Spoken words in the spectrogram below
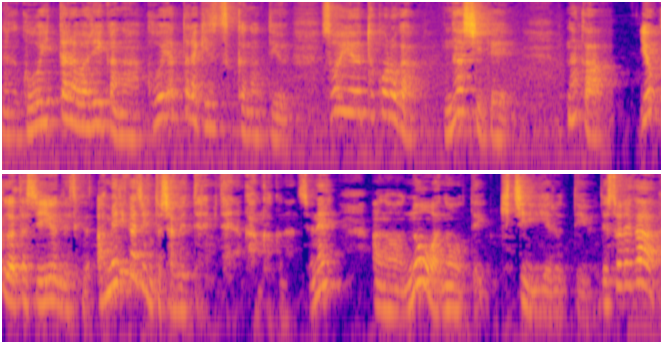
なんかこう言ったら悪いかなこうやったら傷つくかなっていうそういうところがなしでなんかよく私言うんですけどアメリカ人と喋ってるみたいな感覚なんですよね。あのノーはノーってきっちり言えるっていう。でそれが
